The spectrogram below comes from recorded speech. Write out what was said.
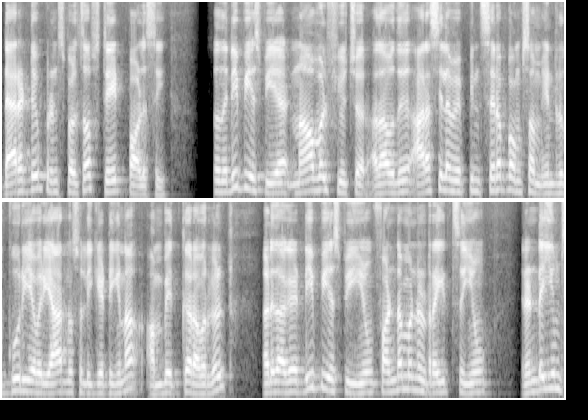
directive principles of state policy so இந்த டிபிஎஸ்பியை நாவல் ஃபியூச்சர் அதாவது அரசியலமைப்பின் சிறப்பம்சம் என்று கூறியவர் யாருன்னு சொல்லி கேட்டிங்கன்னா அம்பேத்கர் அவர்கள். அடுத்தாக டிபிஎஸ்பியையும் ஃபண்டமெண்டல் ரைட்ஸையும் ரெண்டையும்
